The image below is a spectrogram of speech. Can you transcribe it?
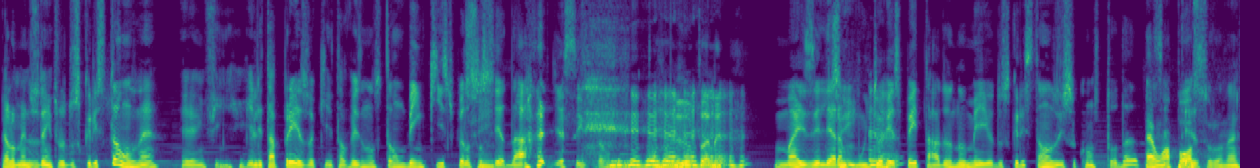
Pelo menos dentro dos cristãos, né? É, enfim, ele tá preso aqui. Talvez não tão bem quisto pela Sim. sociedade, assim, tão, tão ampla, né? mas ele era Sim. muito uhum. respeitado no meio dos cristãos, isso com toda É um certeza. apóstolo, né?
